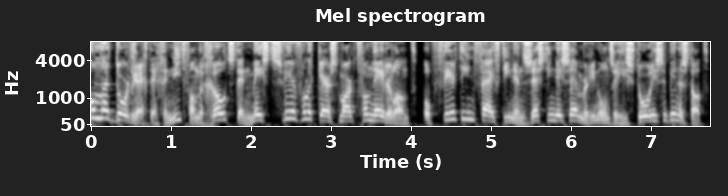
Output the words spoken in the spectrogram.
Kom naar Dordrecht en geniet van de grootste en meest sfeervolle kerstmarkt van Nederland. Op 14, 15 en 16 december in onze historische binnenstad.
